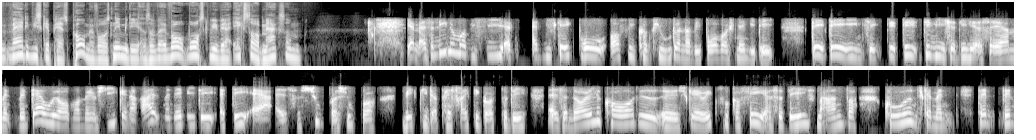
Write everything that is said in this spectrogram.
hvad er det, vi skal passe på med vores NemID? Altså, hvor, hvor skal vi være ekstra opmærksomme? Jamen altså lige nu må vi sige, at, at vi skal ikke bruge offentlige computer, når vi bruger vores nem idé. Det, det er en ting. Det, det, det viser de her sager. Men, men derudover må man jo sige generelt med nem idé, at det er altså super, super vigtigt at passe rigtig godt på det. Altså nøglekortet øh, skal jo ikke fotograferes og deles med andre. Koden skal man, den, den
